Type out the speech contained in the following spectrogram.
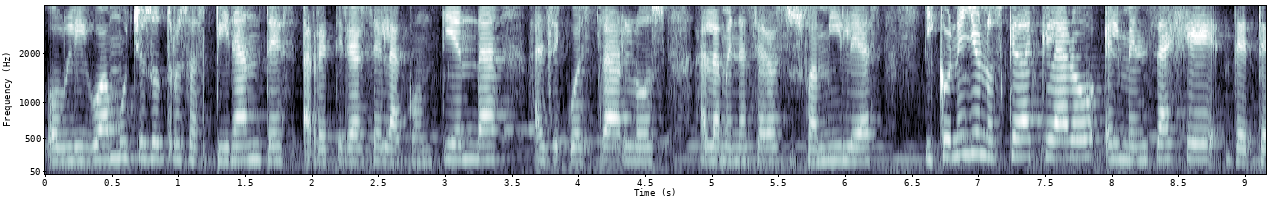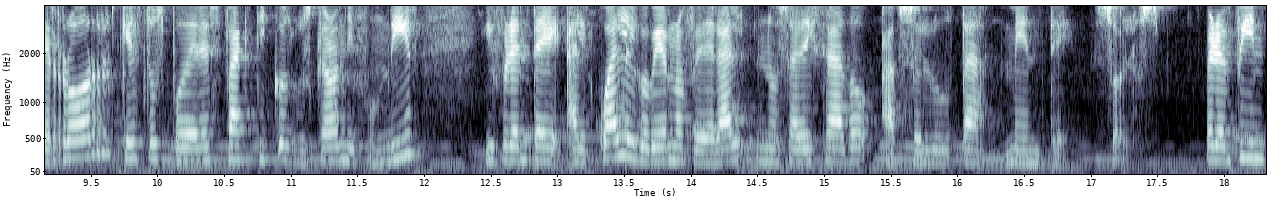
obligó a muchos otros aspirantes a retirarse de la contienda, al secuestrarlos, al amenazar a sus familias, y con ello nos queda claro el mensaje de terror que estos poderes fácticos buscaron difundir y frente al cual el gobierno federal nos ha dejado absolutamente solos. Pero en fin,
